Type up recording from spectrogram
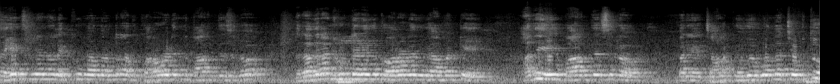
సహించలేని వాళ్ళు ఎక్కువ మంది ఉంటారు అది కొరవడింది భారతదేశంలో. బ్రదర్ హుడ్ అనేది కొరవడింది కాబట్టి అది భారతదేశంలో మరి చాలా కొద్దిగా చెబుతూ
